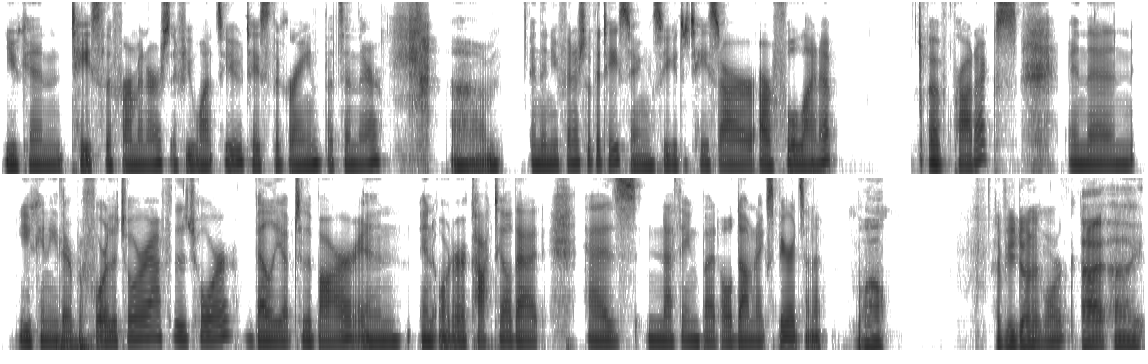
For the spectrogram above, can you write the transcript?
You can taste the fermenters if you want to, taste the grain that's in there. Um, and then you finish with a tasting. So you get to taste our, our full lineup of products. And then you can either before the tour or after the tour belly up to the bar and, and order a cocktail that has nothing but Old Dominick spirits in it. Wow. Have you done it, Mark? I,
